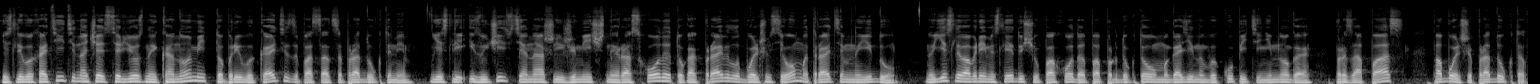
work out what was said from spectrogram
Если вы хотите начать серьезно экономить, то привыкайте запасаться продуктами. Если изучить все наши ежемесячные расходы, то, как правило, больше всего мы тратим на еду. Но если во время следующего похода по продуктовым магазинам вы купите немного про запас, побольше продуктов,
